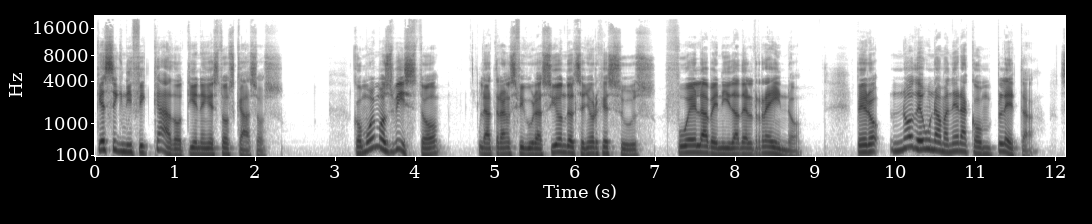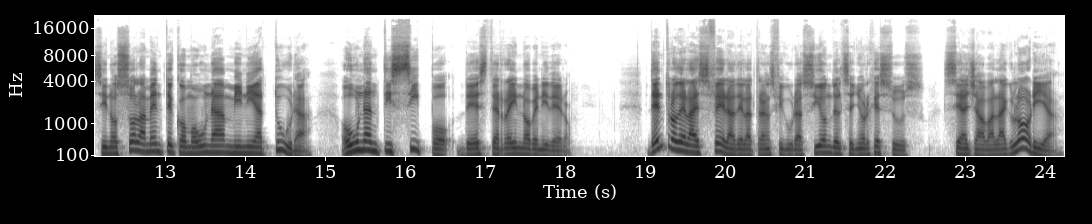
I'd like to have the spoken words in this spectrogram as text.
¿Qué significado tienen estos casos? Como hemos visto, la transfiguración del Señor Jesús fue la venida del reino, pero no de una manera completa, sino solamente como una miniatura o un anticipo de este reino venidero. Dentro de la esfera de la transfiguración del Señor Jesús se hallaba la gloria,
